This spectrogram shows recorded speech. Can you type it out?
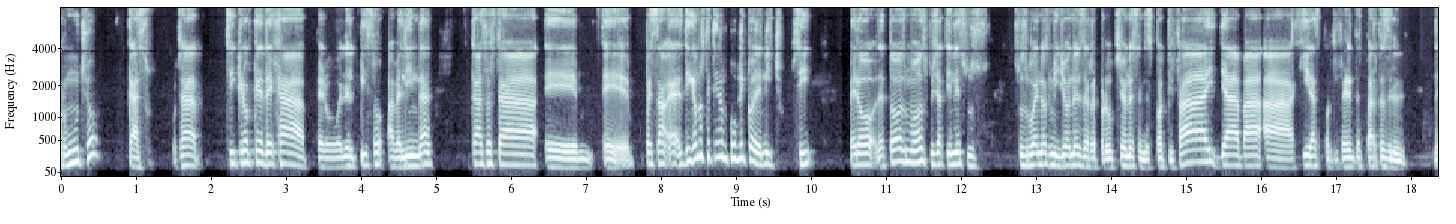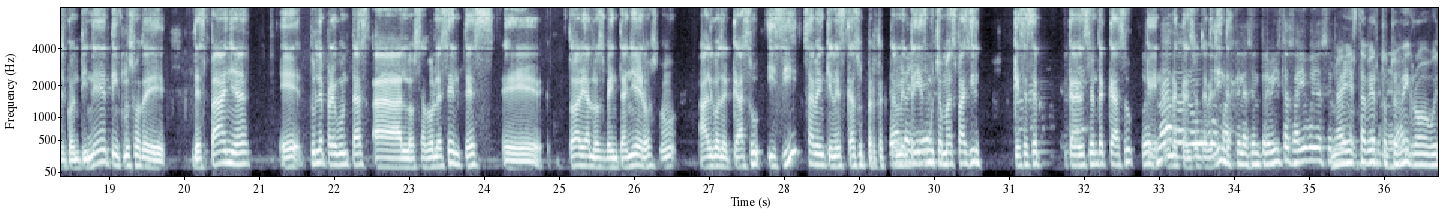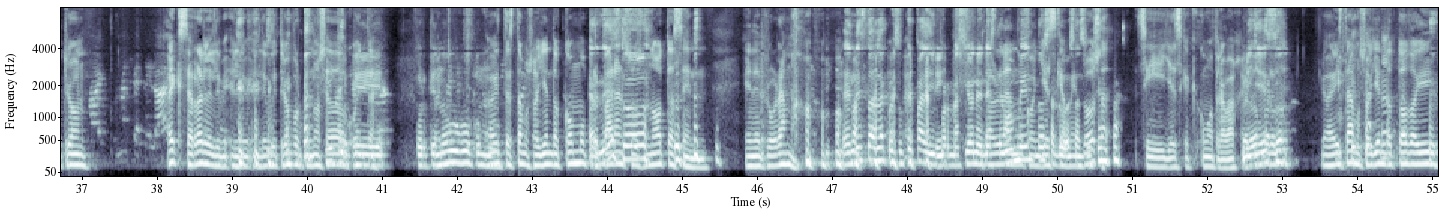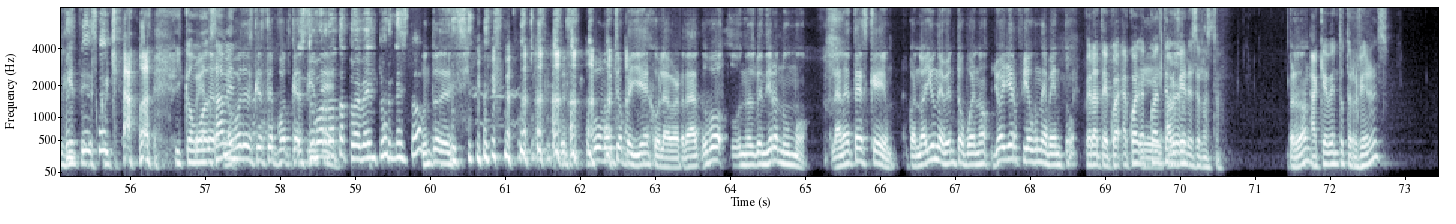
por mucho, caso. O sea, sí creo que deja, pero en el piso a Belinda. Caso está, eh, eh, pues ah, digamos que tiene un público de nicho, sí, pero de todos modos, pues ya tiene sus, sus buenos millones de reproducciones en Spotify, ya va a giras por diferentes partes del, del continente, incluso de, de España. Eh, tú le preguntas a los adolescentes, eh, todavía los veinteañeros, ¿no? Algo de Casu, y sí, saben quién es Casu perfectamente, y es mucho más fácil que se sepa canción de Casu Pues que nada, una no canción de Belinda. más que las entrevistas, ahí voy a hacer Ahí está abierto tu micro, Buitrón. Hay que cerrar el, el, el de Buitrón porque no se ha dado porque, cuenta. porque no hubo como... Ahorita estamos oyendo cómo preparan Ernesto. sus notas en, en el programa. Ernesto habla con su jefa de Sí. información en Está este hablando momento. con Jessica Mendoza. Sí, Jessica, que cómo trabaja. Perdón, perdón. Ahí estamos oyendo todo ahí, gente, escuchamos. Y como Bueno, Lo saben, bueno es que este podcast ¿Estuvo tiene roto tu evento, Ernesto? punto de... Pues, hubo mucho pellejo, la verdad. Hubo, nos vendieron humo. La neta es que cuando hay un evento bueno, yo ayer fui a un evento, espérate, ¿cuál- ¿a cuál, a cuál Eh, te a ver. refieres, Ernesto? perdón, ¿A qué evento te refieres?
